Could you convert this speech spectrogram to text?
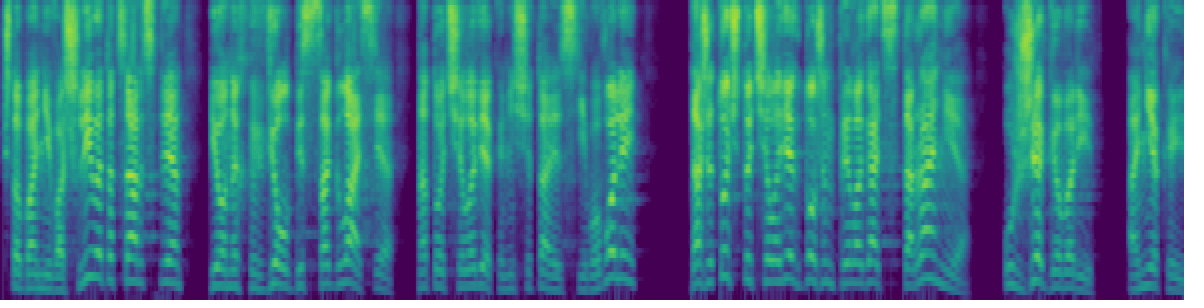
чтобы они вошли в это Царствие, и Он их ввел без согласия на то человека, не считаясь его волей. Даже то, что человек должен прилагать старания, уже говорит о некой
